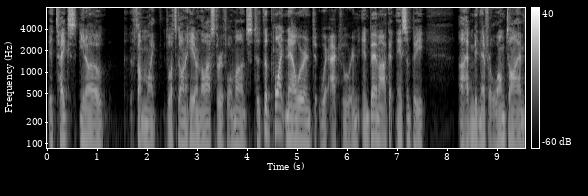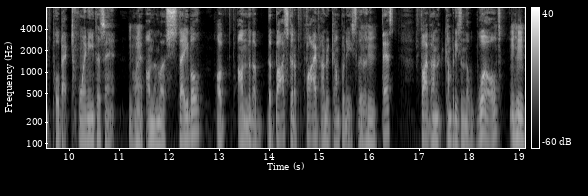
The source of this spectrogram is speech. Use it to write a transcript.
it takes you know something like what's gone on here in the last three or four months to the point now we're in we're actually we're in, in bear market in the S and P. I haven't been there for a long time. Pull back twenty percent Mhm. right, on the most stable of on the the basket of five hundred companies that are the best five hundred companies in the world Mhm.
